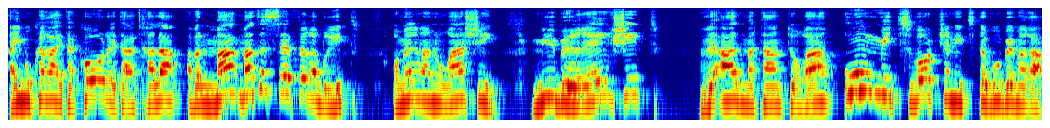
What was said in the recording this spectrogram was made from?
האם הוא קרא את הכל, את ההתחלה, אבל מה, מה זה ספר הברית? אומר לנו רש"י, מבראשית ועד מתן תורה ומצוות שנצטוו במראה.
